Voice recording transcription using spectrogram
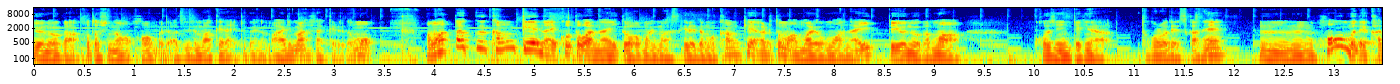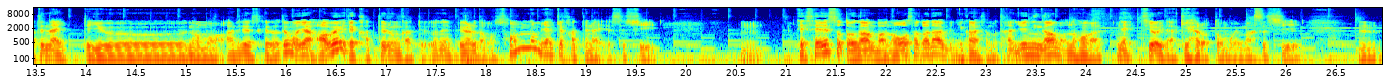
いうのが今年のホームでは全然負けないというのもありましたけれども、まあ全く関係ないことはないとは思いますけれども、関係あるともあんまり思わないっていうのがまあ、個人的なところですかね。うん、ホームで勝てないっていうのもあれですけど、でもじゃあアウェーで勝ってるんかっていうとね、ベガルタもそんなめちゃくちゃ勝ってないですし、うん。で、セレッソとガンバの大阪ダービーに関しても単純にガンバの方がね、強いだけやろうと思いますし、うん。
